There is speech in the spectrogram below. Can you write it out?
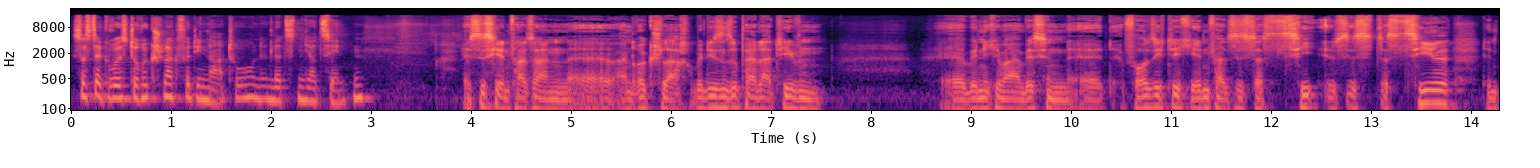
Ist das der größte Rückschlag für die NATO in den letzten Jahrzehnten? Es ist jedenfalls ein, äh, ein Rückschlag. Mit diesen Superlativen äh, bin ich immer ein bisschen äh, vorsichtig. Jedenfalls ist das Ziel, es ist das Ziel, den,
